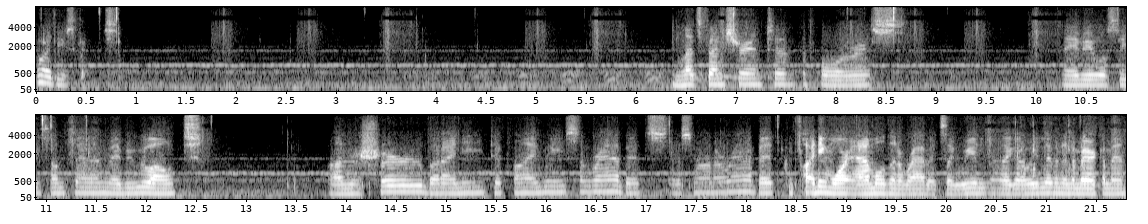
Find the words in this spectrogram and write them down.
where are these guys? Let's venture into the forest. Maybe we'll see something, maybe we won't. Unsure, but I need to find me some rabbits. There's not a rabbit. I'm finding more ammo than a rabbit. It's like we like are we living in an America, man?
